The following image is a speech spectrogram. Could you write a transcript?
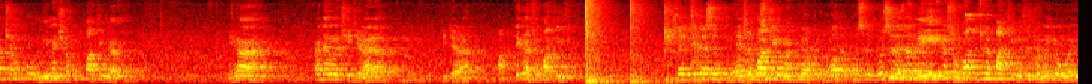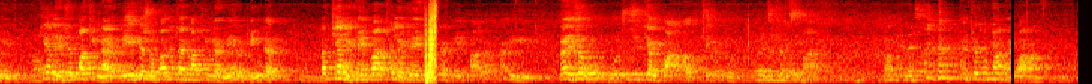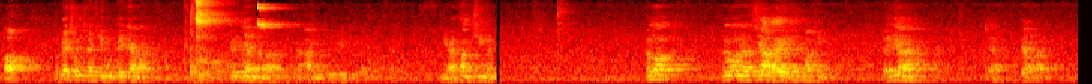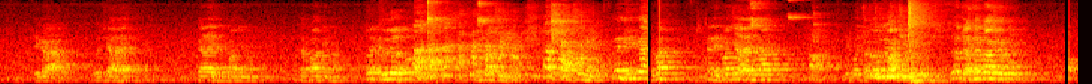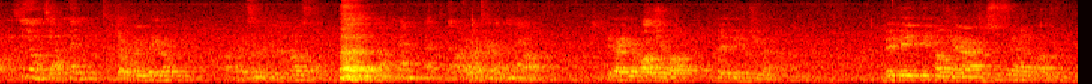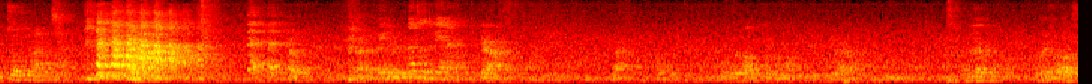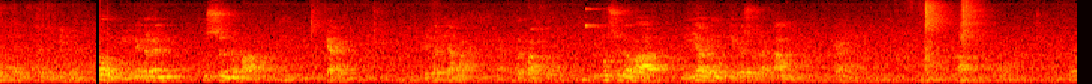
它全部里面全部拔进的。你看啊，刚才有没有提起来了？提起来，啊，这个是八进。所以这个是也是八进吗？活的不是不是，是每一个手把都是八进的是怎么用而已。这样也是八进来，每一个手把是带八进的，没有平的。它这样也可以拔，这样也可以，这样可以拔的。那你，那你说我我就是这样拔，而这个不，这个不拔的。啊，那 这不拔的拔啊。好，我可以松下去，我可以这样吗？可以这样的吗？按就可以起来了。你还放轻啊？那么。那么呢，下来也是放轻，来这样啊，来这样啊，这个啊，我下来，下来也是放轻吗？再放进吗？呃，哥，放轻，放轻，那你应该什么？那你放下来是吧？啊，你会转身放球，如果转身放球，是用脚跟，脚跟可以吗？高手，这个一个抱球哦，可以推出去的。可以可以可以掏钱啊！你是这样的抱拳，你坐这边啊。这样啊，啊，我会放这个吗？有来了，不是，不会走。如果你那个人不顺的话，这样，比如说不顺的话，你要用这个手来帮，这样。好，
